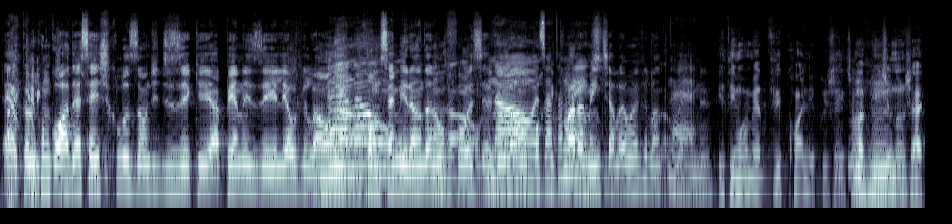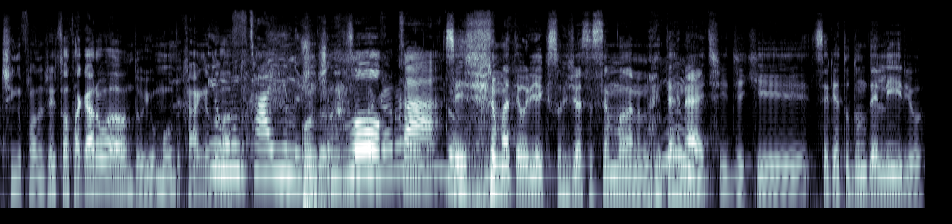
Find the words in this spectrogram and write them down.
É, o que eu não concordo é essa exclusão de dizer que apenas ele é o vilão, Não, não. como se a Miranda não, Não, fosse a não. vilã, Não, porque exatamente. claramente ela é uma vilã Não. também, É. né? E tem momentos icônicos, gente. Ela Uhum. pedindo um jatinho, falando, gente, só tá garoando. E o mundo caindo E o lá. mundo caindo, mundo gente, louca. Vocês viram uma teoria que surgiu essa semana Hum. na internet de que seria tudo um delírio?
